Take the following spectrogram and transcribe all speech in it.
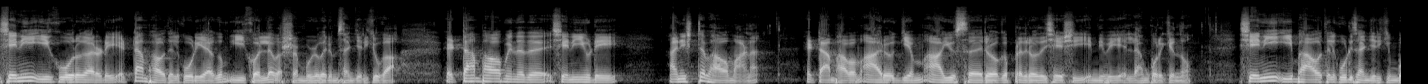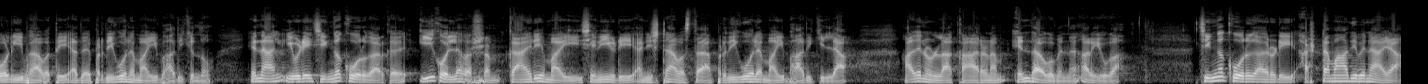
ശനി ഈ കൂറുകാരുടെ എട്ടാം ഭാവത്തിൽ കൂടിയാകും. ഈ കൊല്ലവർഷം മുഴുവനും സഞ്ചരിക്കുക. എട്ടാം ഭാവം എന്നത് ശനിയുടെ അനിഷ്ടഭാവമാണ്. എട്ടാം ഭാവം ആരോഗ്യം ആയുസ് രോഗപ്രതിരോധശേഷി എന്നിവയെല്ലാം കുറിക്കുന്നു. ശനി ഈ ഭാവത്തിൽ കൂടി സഞ്ചരിക്കുമ്പോൾ ഈ ഭാവത്തെ അത് പ്രതികൂലമായി ബാധിക്കുന്നു. എന്നാൽ ഇവിടെ ചിങ്ങക്കൂറുകാർക്ക് ഈ കൊല്ലവർഷം കാര്യമായി ശനിയുടെ അനിഷ്ടാവസ്ഥ പ്രതികൂലമായി ബാധിക്കില്ല. അതിനുള്ള കാരണം എന്താകുമെന്ന് അറിയുക. ചിങ്ങക്കൂറുകാരുടെ അഷ്ടമാധിപനായ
